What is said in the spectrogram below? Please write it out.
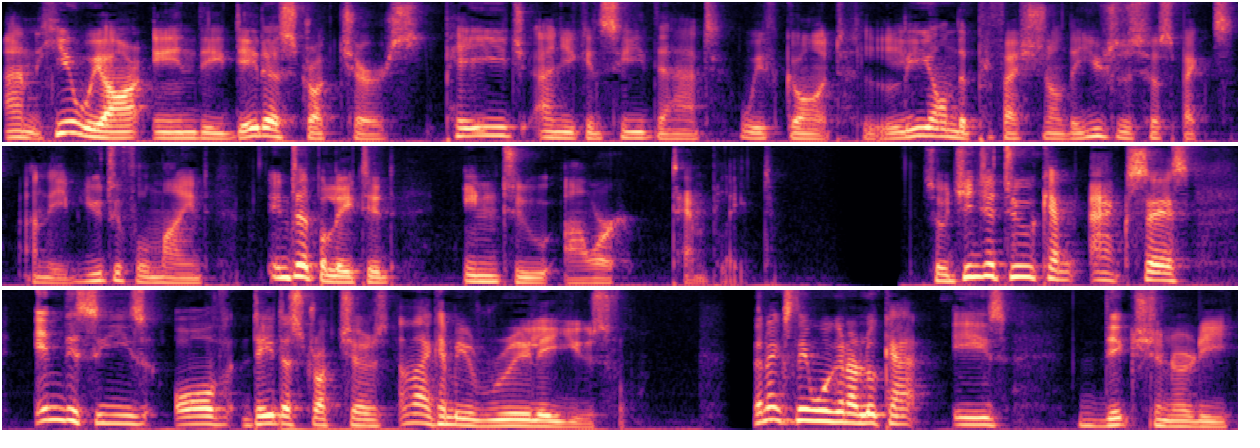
And here we are in the data structures page, and you can see that we've got Leon the professional, the usual suspects, and a beautiful mind interpolated into our template. So Jinja 2 can access indices of data structures, and that can be really useful. The next thing we're going to look at is dictionary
